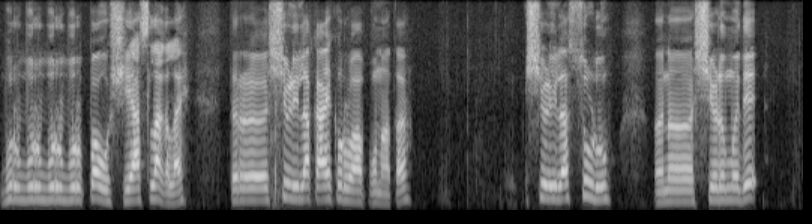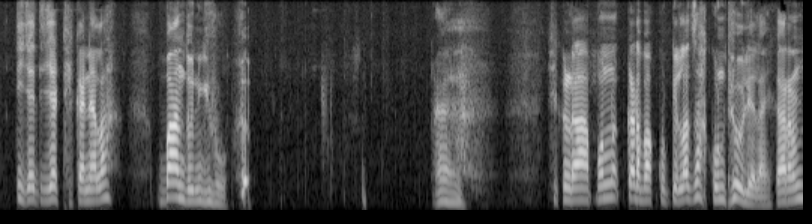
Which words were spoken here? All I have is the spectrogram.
बुरबुर बुरबुर पाऊस यास लागला आहे तर शिळीला काय करू आपण आता? शिळीला सोडू आणि शेडमध्ये तिच्या तिच्या ठिकाणाला बांधून घेऊ. इकडं आपण कडबाकुटीला झाकून ठेवलेला आहे. कारण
